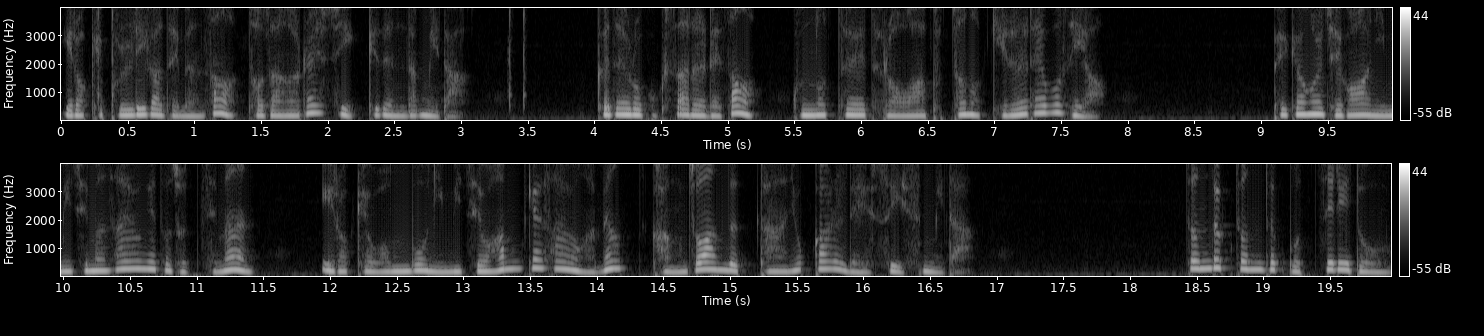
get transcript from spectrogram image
이렇게 분리가 되면서 저장을 할 수 있게 된답니다. 그대로 복사를 해서 굿노트에 들어와 붙여넣기를 해보세요. 배경을 제거한 이미지만 사용해도 좋지만 이렇게 원본 이미지와 함께 사용하면 강조한 듯한 효과를 낼 수 있습니다. 쫀득쫀득 모찌리 도우.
